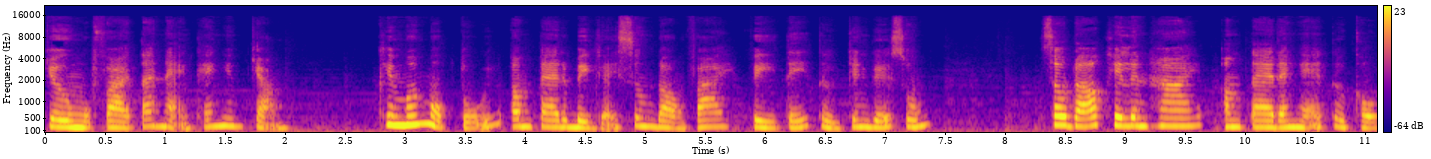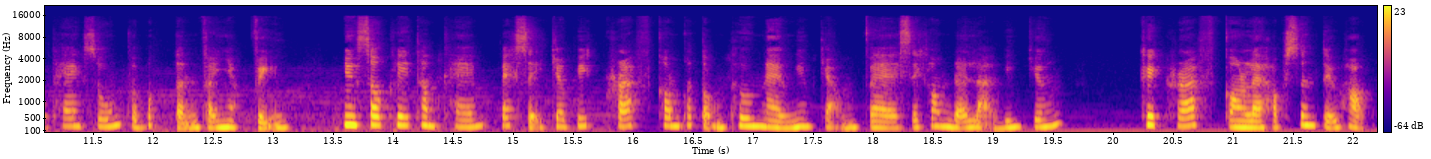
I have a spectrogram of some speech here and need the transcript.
trừ một vài tai nạn khá nghiêm trọng. Khi mới một tuổi, ông ta đã bị gãy xương đòn vai vì té từ trên ghế xuống. Sau đó khi lên hai, ông ta đã ngã từ cầu thang xuống và bất tỉnh phải nhập viện. Nhưng sau khi thăm khám, bác sĩ cho biết Kraft không có tổn thương nào nghiêm trọng và sẽ không để lại biến chứng. Khi Kraft còn là học sinh tiểu học,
